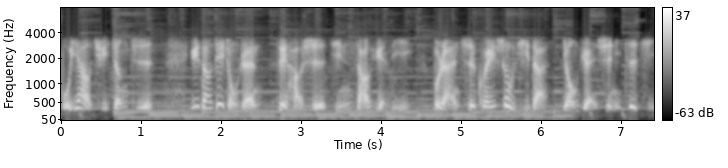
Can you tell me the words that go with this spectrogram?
不要去争执。遇到这种人，最好是尽早远离，不然吃亏受气的永远是你自己。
